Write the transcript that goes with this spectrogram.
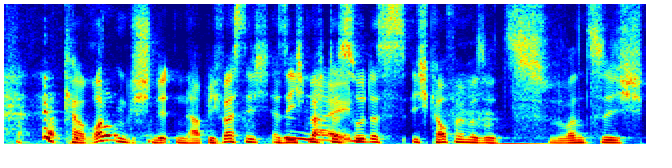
Karotten geschnitten habe. Ich weiß nicht, also ich mache das so, dass ich kaufe mir immer so 20,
